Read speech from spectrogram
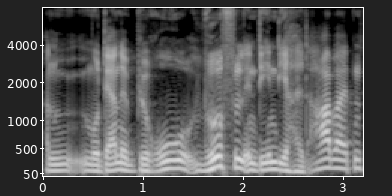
an moderne Bürowürfel, in denen die halt arbeiten.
